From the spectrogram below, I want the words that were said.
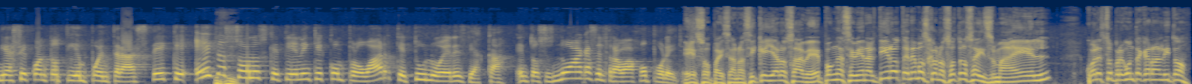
ni hace cuánto tiempo entraste, que ellos son los que tienen que comprobar que tú no eres de acá. Entonces, no hagas el trabajo por ellos. Eso, paisano. Así que ya lo sabe, ¿eh? póngase bien al tiro. Tenemos con nosotros a Ismael. ¿Cuál es tu pregunta, carnalito?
